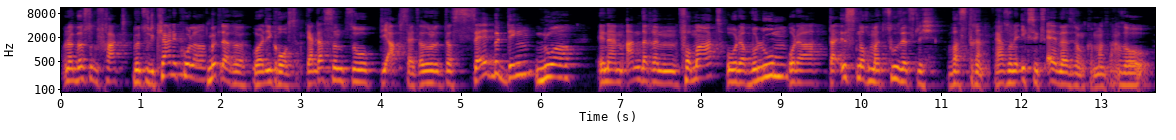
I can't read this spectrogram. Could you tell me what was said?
und dann wirst du gefragt, willst du die kleine Cola, die mittlere oder die große? Ja, das sind so die Upsells. Also dasselbe Ding, nur in einem anderen Format oder Volumen oder da ist noch mal zusätzlich was drin. Ja, so eine XXL-Version kann man sagen. So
